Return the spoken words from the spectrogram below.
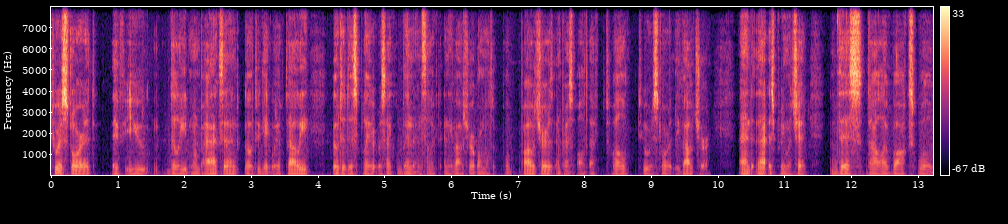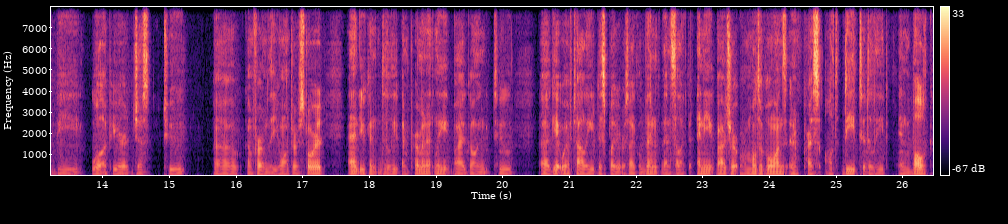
To restore it if you delete one by accident go to gateway of tally go to display recycle bin and select any voucher or multiple vouchers and press alt f12 to restore the voucher. And that is pretty much it. This dialog box will be will appear just to uh, confirm that you want to restore it and you can delete them permanently by going to uh, gateway of tally, display recycle bin, then select any voucher or multiple ones and press Alt D to delete in bulk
